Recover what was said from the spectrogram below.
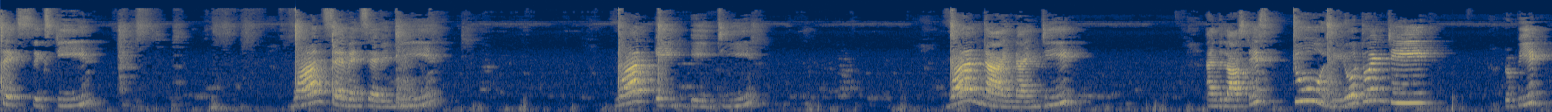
six, sixteen. One, seven, seventeen. One, eight, eighteen. One, nine, nineteen. And the last is two, zero, twenty. Repeat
